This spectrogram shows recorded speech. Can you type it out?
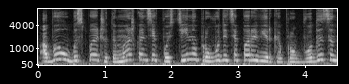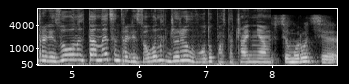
Аби убезпечити мешканців, постійно проводяться перевірки проб води централізованих та нецентралізованих джерел водопостачання. В цьому році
